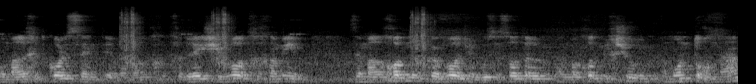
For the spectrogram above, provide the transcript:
או מערכת call center או חדרי ישיבות חכמים זה מערכות מורכבות שמבוססות על, על מערכות מחשוב עם המון תוכנה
